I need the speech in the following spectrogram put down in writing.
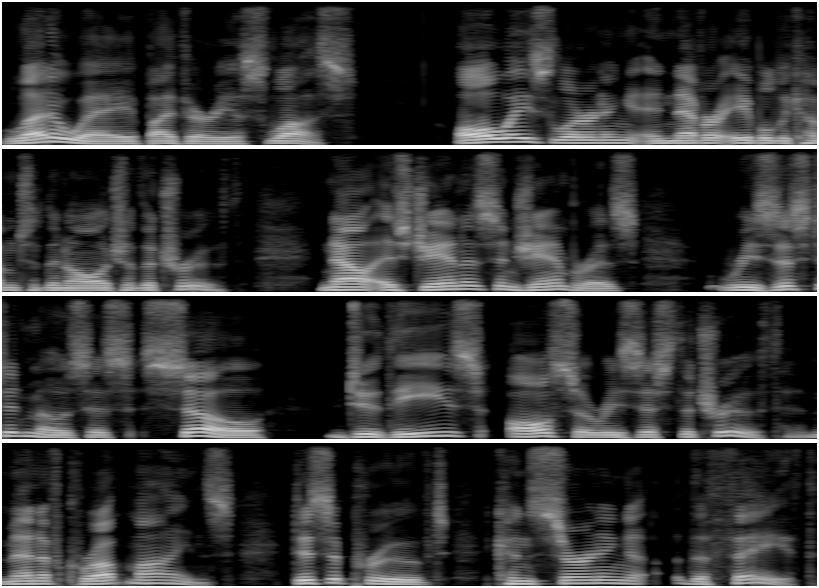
led away by various lusts, always learning and never able to come to the knowledge of the truth. Now, as Jannes and Jambres resisted Moses, so do these also resist the truth, men of corrupt minds, disapproved concerning the faith,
